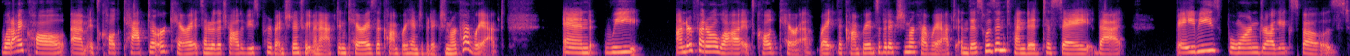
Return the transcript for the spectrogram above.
what I call um, it's called CAPTA or CARA. It's under the Child Abuse Prevention and Treatment Act, and CARA is the Comprehensive Addiction Recovery Act. And we, under federal law, it's called CARA, right? The Comprehensive Addiction Recovery Act. And this was intended to say that babies born drug exposed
